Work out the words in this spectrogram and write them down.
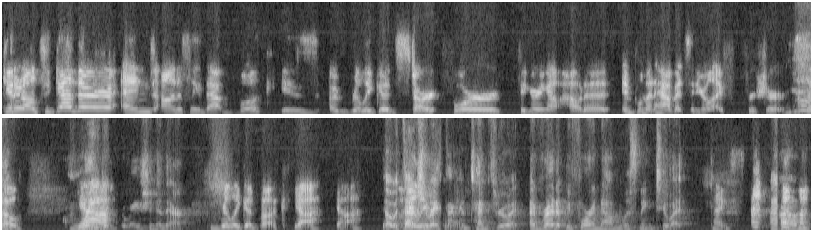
Get it all together. And honestly, that book is a really good start for figuring out how to implement habits in your life for sure. Yeah. So great yeah. information in there. Really good book. Yeah. Yeah. So it's actually my second time through it. I've read it before and now I'm listening to it. Nice. um,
